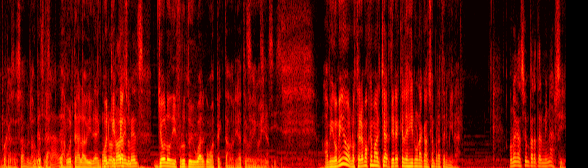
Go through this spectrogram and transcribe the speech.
Nunca pues, se sabe, las, vueltas, las vueltas de la vida. En cualquier caso, yo lo disfruto igual como espectador, ya te lo digo yo. Amigo mío, nos tenemos que marchar. Tienes que elegir una canción para terminar. ¿Una canción para terminar? Sí.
